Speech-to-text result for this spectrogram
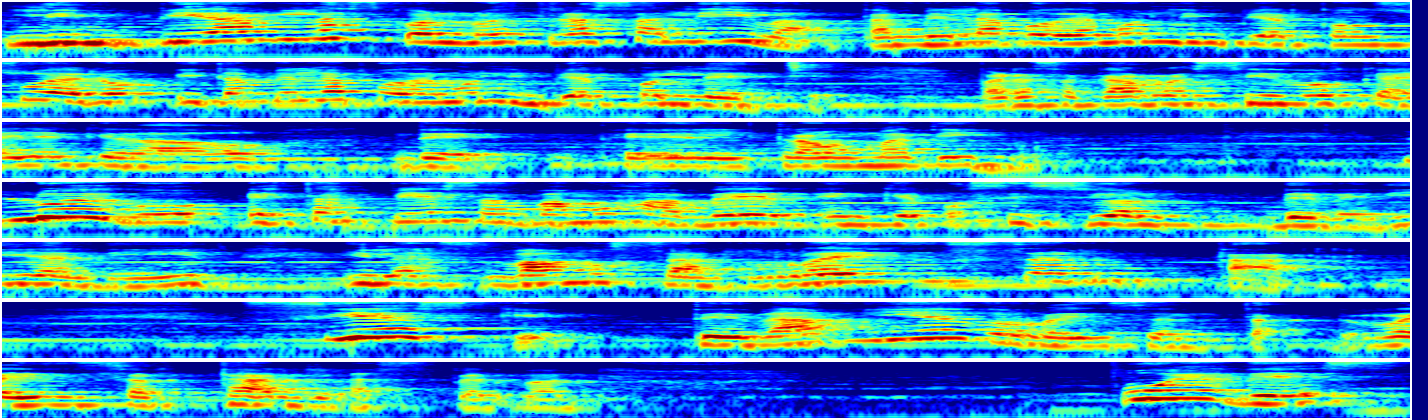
limpiarlas con nuestra saliva, también la podemos limpiar con suero y también la podemos limpiar con leche para sacar residuos que hayan quedado del traumatismo. Luego estas piezas vamos a ver en qué posición deberían ir y las vamos a reinsertar. Si es que te da miedo reinsertarlas, perdón, puedes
